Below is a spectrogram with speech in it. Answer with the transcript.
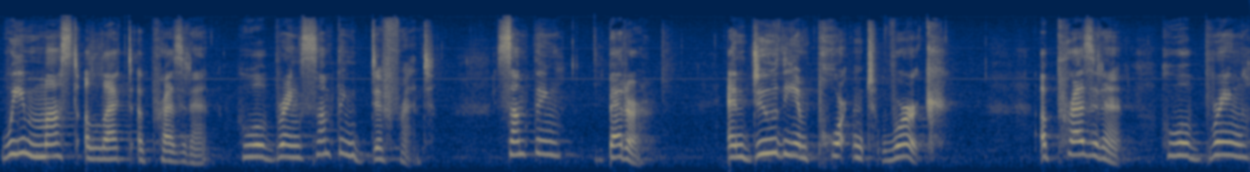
We must elect a president who will bring something different, something better, and do the important work. A president who will bring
